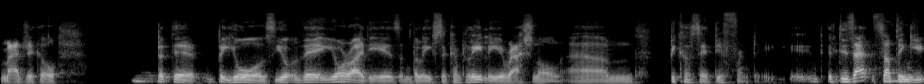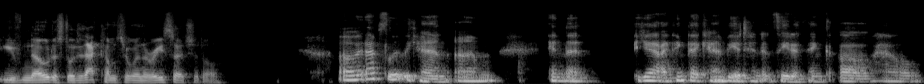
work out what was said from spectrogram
magical. But they're but yours, your your ideas and beliefs are completely irrational. Um, because they're different. Is that something you, you've noticed, or did that come through in the research at all? Oh, it absolutely can. Um, in that, yeah, I think there can be a tendency to think, oh, how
